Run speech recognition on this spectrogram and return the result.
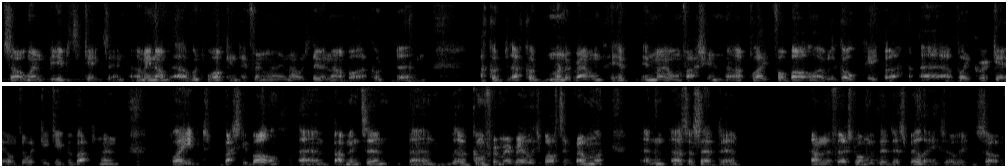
sort of when puberty kicked in. I mean, I, I, was walking differently and I was doing that, but I could, um, I could, I could run around in, in, my own fashion. I played football. I was a goalkeeper. Uh, I played cricket. I was a wicket keeper batsman. Played basketball, badminton. Um, I come from a really sporting family, and as I said, uh, I'm the first one with a disability, so it sort of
